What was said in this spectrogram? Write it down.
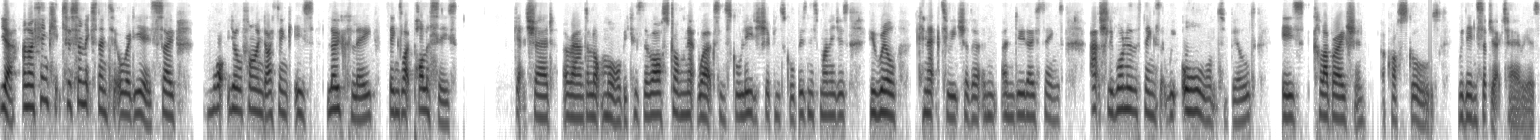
Yeah, and I think to some extent it already is. So what you'll find, I think, is locally things like policies get shared around a lot more because there are strong networks in school leadership in school business managers who will connect to each other and, and do those things actually one of the things that we all want to build is collaboration across schools within subject areas.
